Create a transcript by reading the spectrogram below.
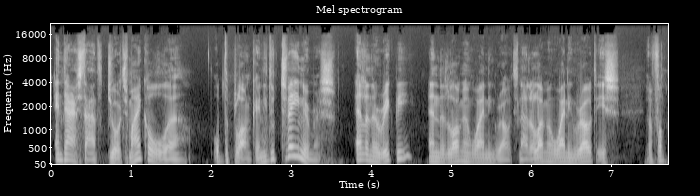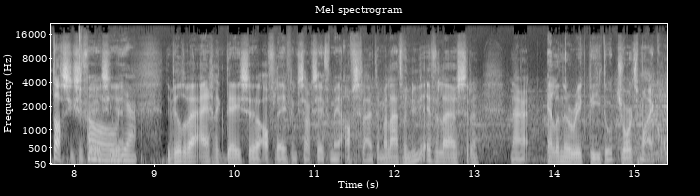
En daar staat George Michael eh, op de plank. En die doet twee nummers. Eleanor Rigby en The Long and Winding Road. Nou, The Long and Winding Road is een fantastische versie. Oh, hè? ja. Daar wilden wij eigenlijk deze aflevering straks even mee afsluiten. Maar laten we nu even luisteren naar Eleanor Rigby door George Michael.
